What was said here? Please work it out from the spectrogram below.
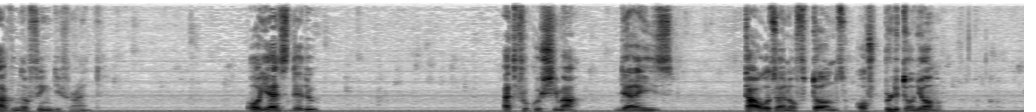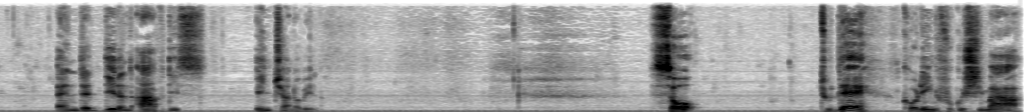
have nothing different. Oh yes, they do. At Fukushima, there is thousands of tons of plutonium. And they didn't have this in Chernobyl. So, today, calling Fukushima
